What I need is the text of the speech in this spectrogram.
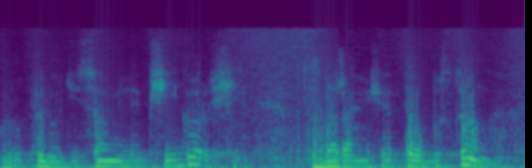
grupy ludzi są i lepsi i gorsi. Zdarzają się po obu stronach.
